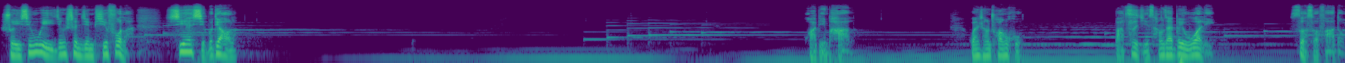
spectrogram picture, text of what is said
水腥味已经渗进皮肤了，洗也洗不掉了。华斌怕了，关上窗户，把自己藏在被窝里，瑟瑟发抖。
